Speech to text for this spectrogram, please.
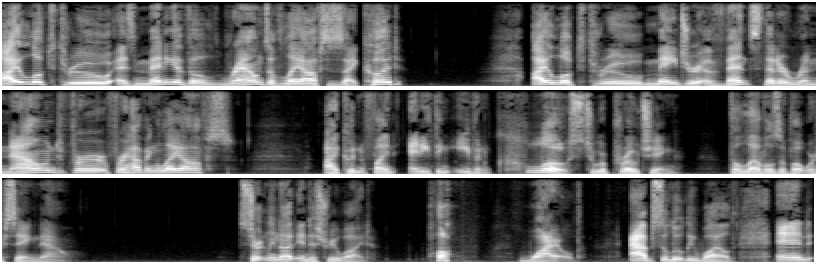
I looked through as many of the rounds of layoffs as I could. I looked through major events that are renowned for, for having layoffs. I couldn't find anything even close to approaching the levels of what we're seeing now. Certainly not industry wide. Oh, wild. Absolutely wild. And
